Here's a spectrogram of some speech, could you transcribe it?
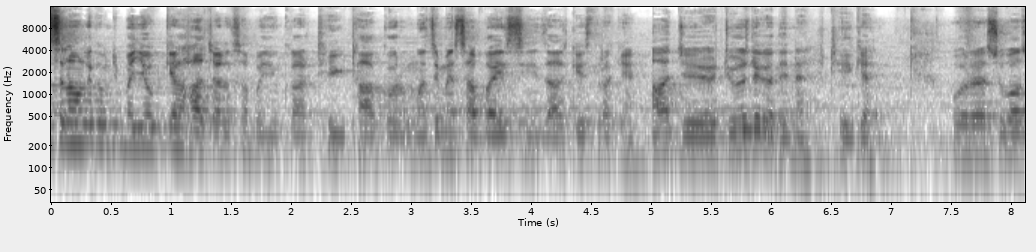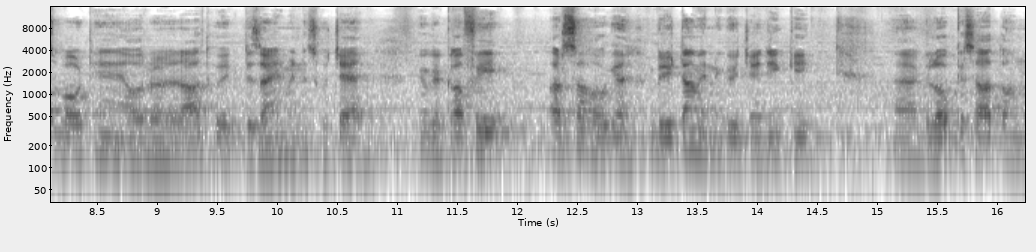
अस्सलाम वालेकुम जी भाइयों, क्या हाल चाल है सब भाइयों का? ठीक ठाक और मज़े में सब भाई सीन्स आज किस तरह के हैं? आज ट्यूसडे का दिन है, ठीक है। और सुबह सुबह उठे हैं और रात को एक डिज़ाइन मैंने सोचा है, क्योंकि काफ़ी अरसा हो गया ब्रीटा मैंने कोई चेंजिंग की। ग्लोब के साथ तो हम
